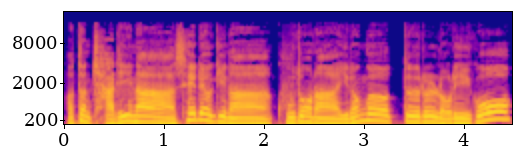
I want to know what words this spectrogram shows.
어떤 자리나 세력이나 구도나 이런 것들을 노리고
